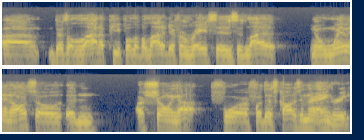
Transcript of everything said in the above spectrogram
Uh, there's a lot of people of a lot of different races. There's a lot of you know women also and are showing up for for this cause and they're angry.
